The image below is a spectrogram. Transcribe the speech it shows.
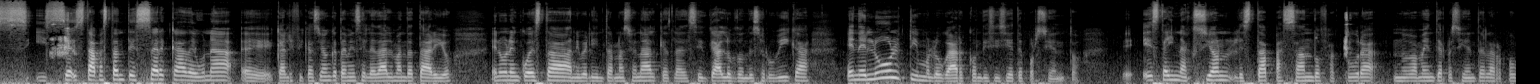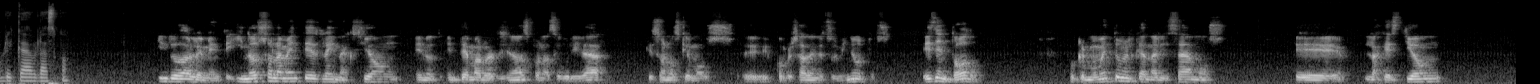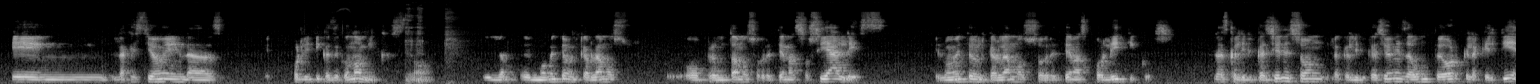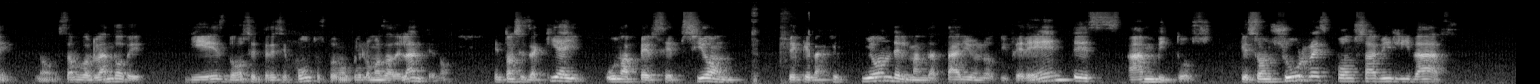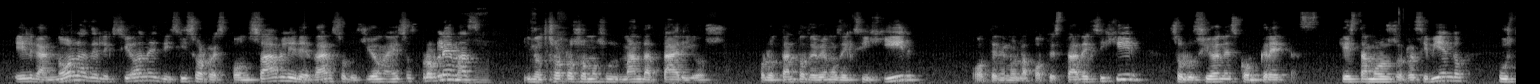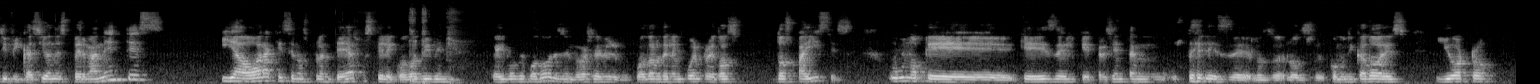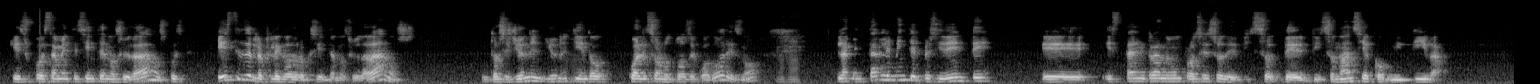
está bastante cerca de una eh, calificación que también se le da al mandatario en una encuesta a nivel internacional, que es la de Sid Gallup, donde se lo ubica en el último lugar con 17%. Eh, ¿Esta inacción le está pasando factura nuevamente al presidente de la República, Blasco? Indudablemente. Y no solamente es la inacción en, temas relacionados con la seguridad, que son los que hemos eh, conversado en estos minutos, es en todo. Porque el momento en el que analizamos eh, la gestión en la gestión en las políticas económicas, ¿no? el, momento en el que hablamos o preguntamos sobre temas sociales, el momento en el que hablamos sobre temas políticos, las calificaciones son, la calificación es aún peor que la que él tiene, ¿no? Estamos hablando de 10, 12, 13 puntos, podemos verlo más adelante, ¿no? Entonces aquí hay una percepción de que la gestión del mandatario en los diferentes ámbitos que son su responsabilidad, él ganó las elecciones y se hizo responsable de dar solución a esos problemas y nosotros somos sus mandatarios, por lo tanto debemos exigir o tenemos la potestad de exigir soluciones concretas. ¿Qué estamos recibiendo? Justificaciones permanentes y ahora que se nos plantea pues, que el Ecuador vive en, hay dos Ecuadores, en lugar de ser el Ecuador del encuentro de dos, dos países. Uno que, que, es el que presentan ustedes, eh, los, los comunicadores, y otro que supuestamente sienten los ciudadanos. Pues este es el reflejo de lo que sienten los ciudadanos. Entonces yo no, yo no entiendo cuáles son los dos Ecuadores, ¿no? Lamentablemente el presidente eh, está entrando en un proceso de, de, disonancia cognitiva,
